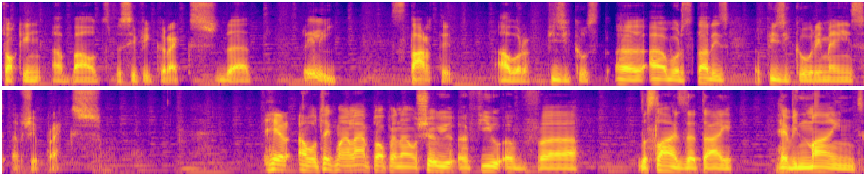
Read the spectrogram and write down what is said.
talking about specific wrecks that really started our physical uh, our studies of physical remains of shipwrecks. Here, I will take my laptop and I will show you a few of uh, the slides that I have in mind.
